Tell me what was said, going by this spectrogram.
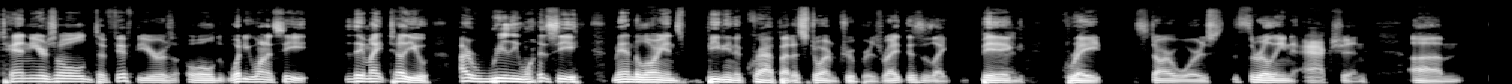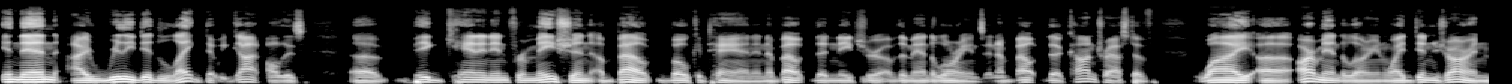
10 years old to 50 years old what do you want to see? They might tell you, I really want to see Mandalorians beating the crap out of stormtroopers, right? This is like big, right great Star Wars thrilling action. Um, and then I really did like that we got all this uh, big canon information about Bo Katan and about the nature of the Mandalorians and about the contrast of why uh, our Mandalorian, why Din Djarin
